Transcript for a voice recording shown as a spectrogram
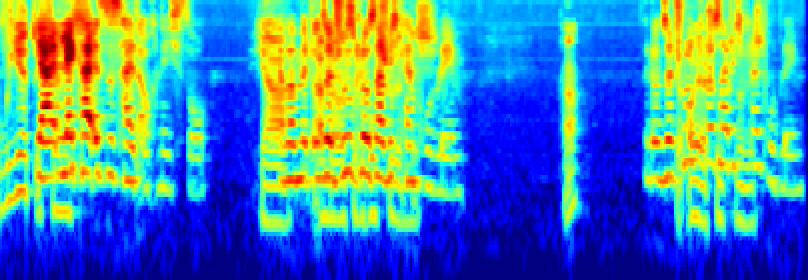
weird. Ja, lecker ist es halt auch nicht so. Ja, aber mit unseren Schulklos habe ich kein nicht. Problem. Mit unseren Schulklos habe ich kein nicht. Problem.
